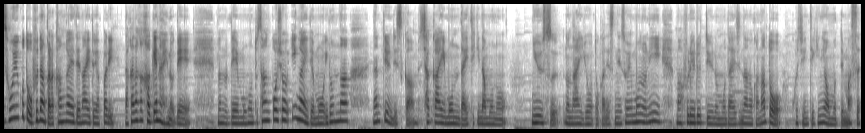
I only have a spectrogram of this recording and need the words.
そういうことを普段から考えてないとやっぱりなかなか書けないので、なのでもうほんと参考書以外でもいろんな、なんて言うんですか、社会問題的なものニュースの内容とかですねそういうものに、まあ、触れるっていうのも大事なのかなと個人的には思ってます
